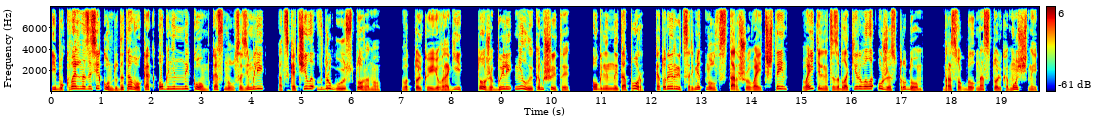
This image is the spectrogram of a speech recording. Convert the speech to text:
и буквально за секунду до того, как огненный ком коснулся земли, отскочила в другую сторону. Вот только ее враги тоже были не лыком шиты. Огненный топор, который рыцарь метнул в старшую Вайтштейн, воительница заблокировала уже с трудом. Бросок был настолько мощный,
